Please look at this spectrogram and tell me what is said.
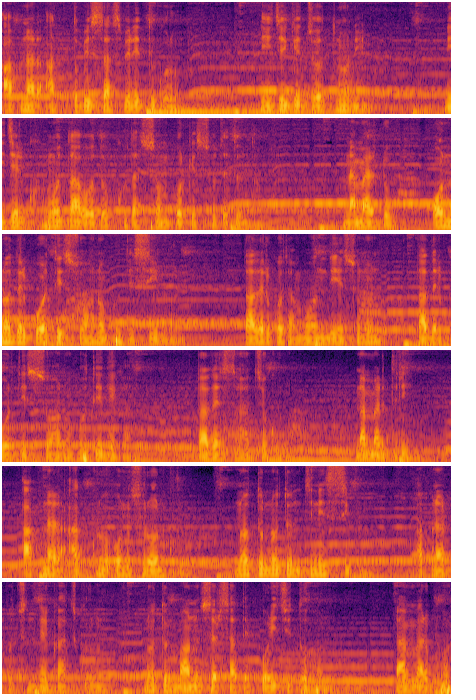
আপনার আত্মবিশ্বাস বৃদ্ধি করুন। নিজেকে যত্ন নিন। নিজের ক্ষমতা ও দক্ষতা সম্পর্কে সচেতন থাকুন। নাম্বার টু অন্যদের প্রতি সহানুভূতিশীল হন তাদের কথা মন দিয়ে শুনুন, তাদের প্রতি সহানুভূতি দেখান, তাদের সাহায্য করুন। নাম্বার থ্রি আপনার আগ্রহ অনুসরণ করুন। নতুন নতুন জিনিস শিখুন, আপনার পছন্দের কাজ করুন, নতুন মানুষের সাথে পরিচিত হন। নাম্বার ফোর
